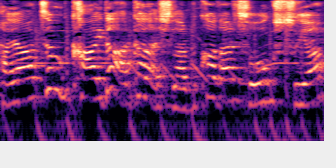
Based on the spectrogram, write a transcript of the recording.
Hayatım kaydı arkadaşlar. Bu kadar soğuk suya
